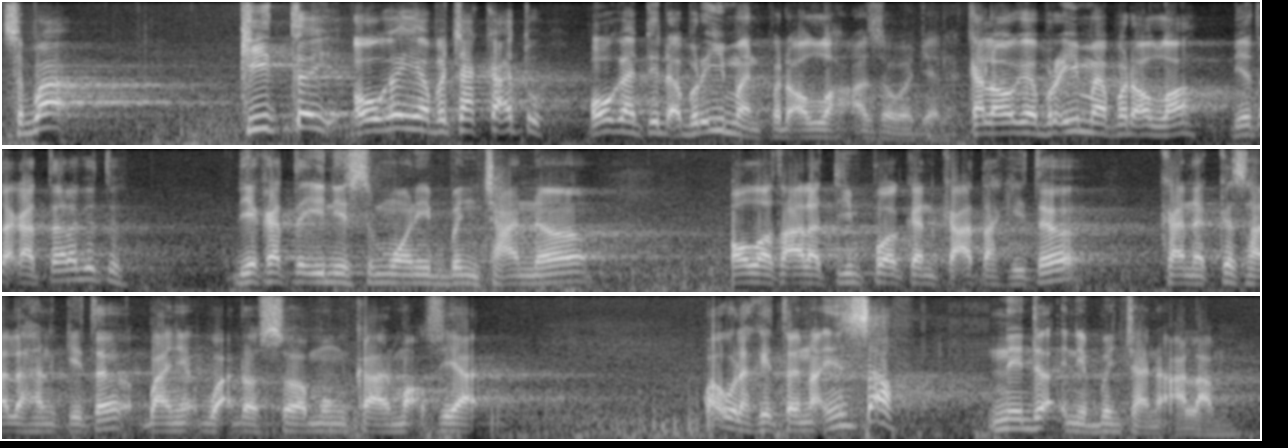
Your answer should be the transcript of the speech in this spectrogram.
Sebab kita orang yang bercakap tu orang tidak beriman pada Allah Azza wa Jalla. Kalau orang beriman pada Allah dia tak kata lagi tu. Dia kata ini semua ni bencana. Allah Ta'ala timpakan ke atas kita kerana kesalahan kita. Banyak buat dosa mungkar maksiat. Barulah kita nak insaf. Ni tak ini bencana alam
